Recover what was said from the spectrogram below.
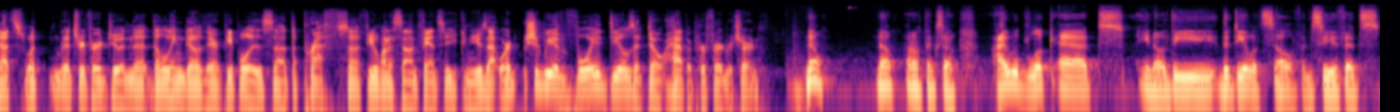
that's what it's referred to in the, the lingo there, people, is uh, the pref. So if you want to sound fancy, you can use that word. Should we avoid deals that don't have a preferred return? No, no, I don't think so. I would look at you know the the deal itself and see if it's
